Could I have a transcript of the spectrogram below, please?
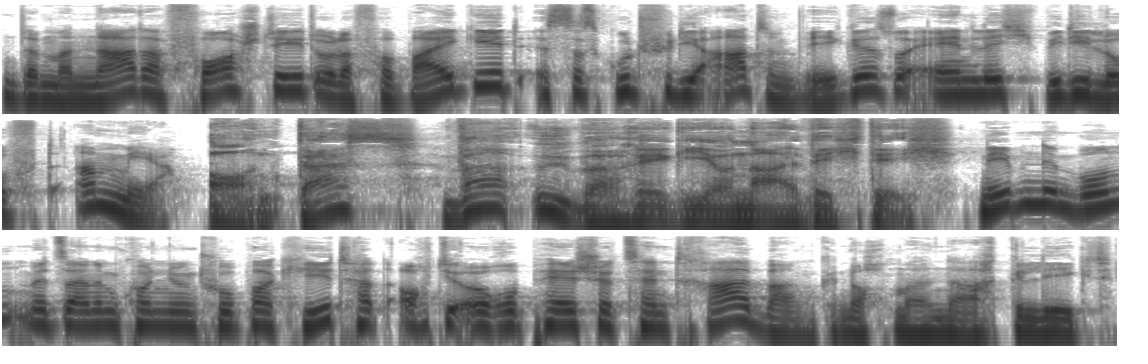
und wenn man nah davor steht oder vorbeigeht, ist das gut für die Atemwege, so ähnlich wie die Luft am Meer. Und das war überregional wichtig. Neben dem Bund mit seinem Konjunkturpaket hat auch die Europäische Zentralbank nochmal nachgelegt.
